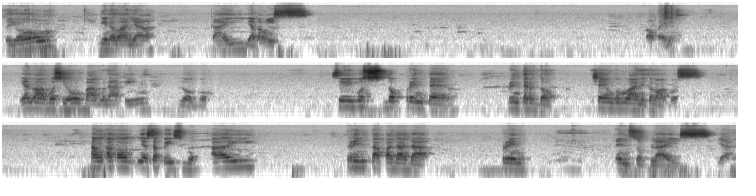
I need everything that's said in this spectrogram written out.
Ito yung ginawa niya kay Yabangis. Okay? Yan mga boss yung bago nating logo. Si Boss Doc Printer, Printer Doc, siya yung gumawa nito mga boss. Ang account niya sa Facebook ay Printa Padada Print and Supplies. Yan.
